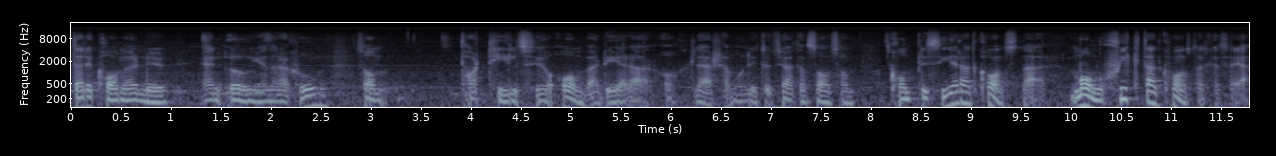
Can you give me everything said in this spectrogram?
där det kommer nu en ung generation som tar till sig och omvärderar och lär sig av nytt. Jag tror att en sån som komplicerad konstnär, mångskiktad konstnär ska jag säga,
